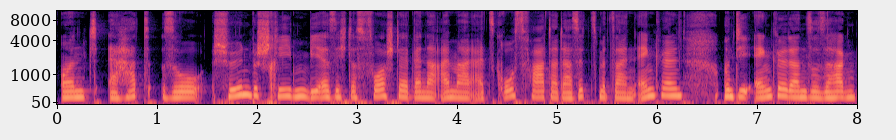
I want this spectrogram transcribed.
Und er hat so schön beschrieben, wie er sich das vorstellt, wenn er einmal als Großvater da sitzt mit seinen Enkeln und die Enkel dann so sagen,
